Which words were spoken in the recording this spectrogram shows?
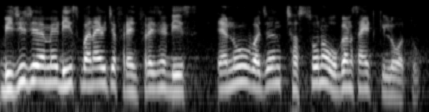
બીજી જે અમે ડીશ બનાવી છે ફ્રેન્ચ ફ્રાઈઝની ડીશ એનું વજન છસો ને ઓગણસાઠ કિલો હતું.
